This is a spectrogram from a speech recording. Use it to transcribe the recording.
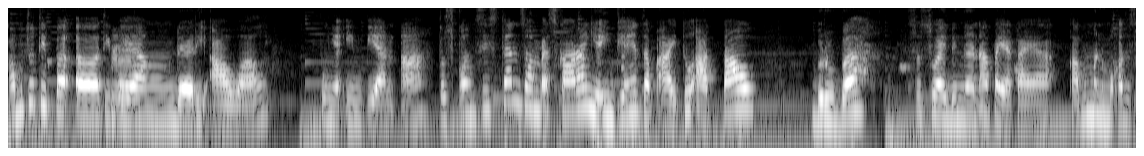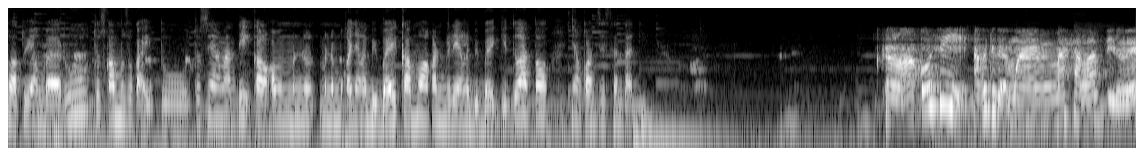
kamu tuh tipe uh, tipe hmm. yang dari awal punya impian A terus konsisten sampai sekarang ya impiannya tetap A itu atau berubah sesuai dengan apa ya kayak kamu menemukan sesuatu yang baru terus kamu suka itu. Terus yang nanti kalau kamu menemukan yang lebih baik kamu akan milih yang lebih baik itu atau yang konsisten tadi? Kalau aku sih aku juga main masalah ya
